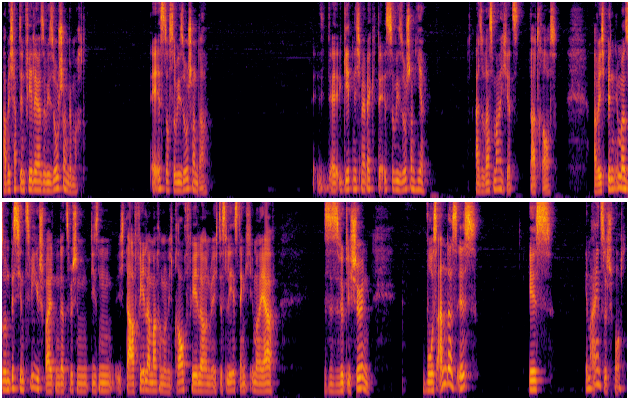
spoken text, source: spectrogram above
Aber ich habe den Fehler ja sowieso schon gemacht. Er ist doch sowieso schon da. Der geht nicht mehr weg, der ist sowieso schon hier. Also was mache ich jetzt da draus? Aber ich bin immer so ein bisschen zwiegespalten dazwischen diesen, ich darf Fehler machen und ich brauche Fehler und wenn ich das lese, denke ich immer, ja, es ist wirklich schön. Wo es anders ist, ist im Einzelsport.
